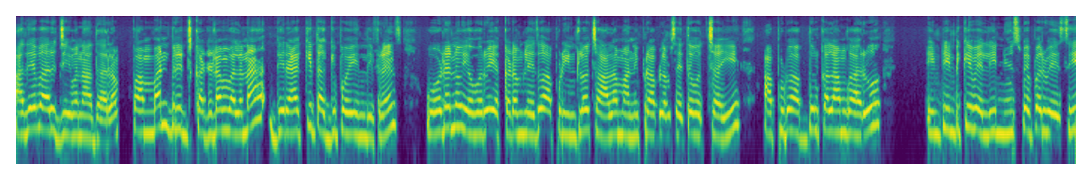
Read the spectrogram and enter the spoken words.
అదే వారి జీవనాధారం. పంబన్ బ్రిడ్జ్ కట్టడం వలన గిరాకీ తగ్గిపోయింది ఫ్రెండ్స్. ఓడను ఎవరు ఎక్కడం లేదు. అప్పుడు ఇంట్లో చాలా మనీ ప్రాబ్లమ్స్ అయితే వచ్చాయి. అప్పుడు అబ్దుల్ కలాం గారు ఇంటింటికి వెళ్ళి న్యూస్ పేపర్ వేసి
